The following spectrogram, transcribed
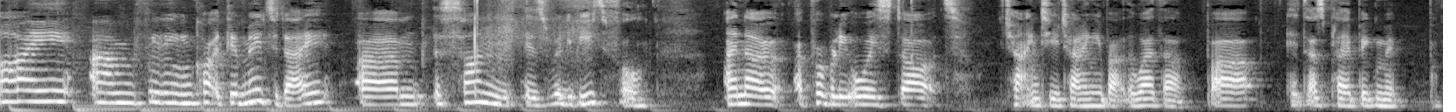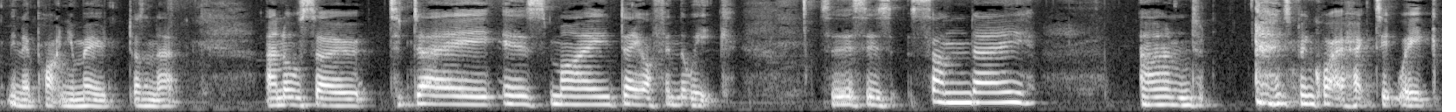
I am feeling in quite a good mood today. Um, the sun is really beautiful. I know I probably always start chatting to you, telling you about the weather, but it does play a big, you know, part in your mood, doesn't it? And also, today is my day off in the week. So this is Sunday, and it's been quite a hectic week.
